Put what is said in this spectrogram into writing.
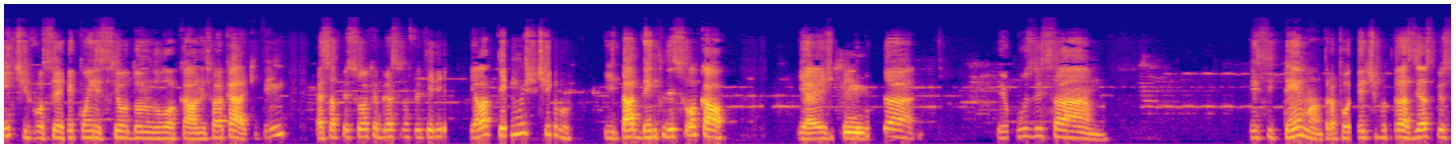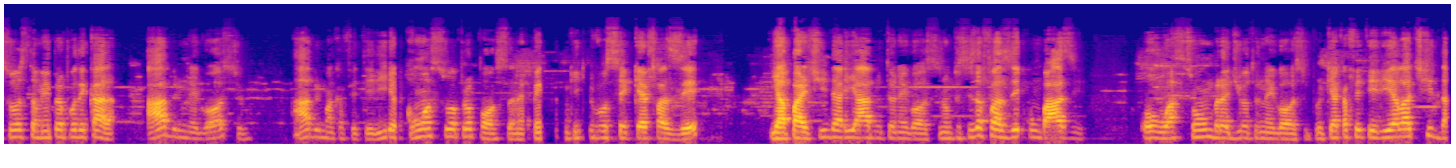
permite você reconhecer o dono do local. Né? Você fala, cara, que tem essa pessoa que abriu essa cafeteria e ela tem um estilo e está dentro desse local. E aí a gente Sim. usa, eu uso essa, esse tema para poder tipo, trazer as pessoas também para poder, cara, abre um negócio abre uma cafeteria com a sua proposta, né? Pensa no que, que você quer fazer e a partir daí abre o teu negócio. Não precisa fazer com base ou a sombra de outro negócio, porque a cafeteria ela te dá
